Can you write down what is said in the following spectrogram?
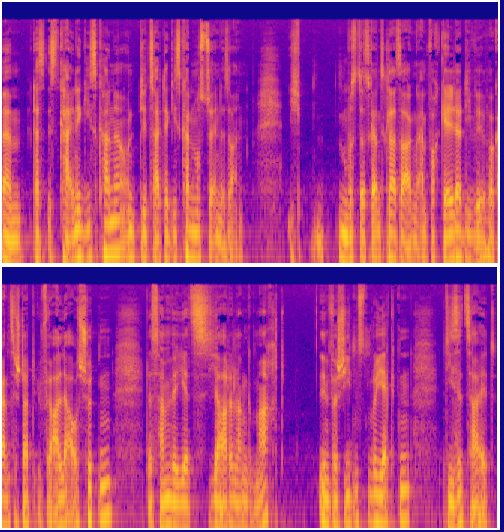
Ähm, das ist keine Gießkanne und die Zeit der Gießkanne muss zu Ende sein. Ich muss das ganz klar sagen. Einfach Gelder, die wir über ganze Stadt für alle ausschütten, das haben wir jetzt jahrelang gemacht in verschiedensten Projekten. Diese Zeit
